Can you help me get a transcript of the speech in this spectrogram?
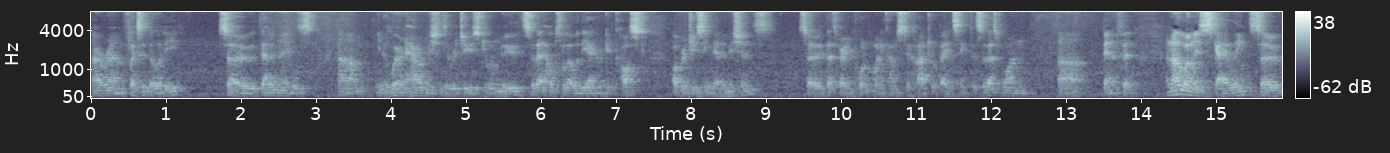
are around flexibility. So that enables um, you know where and how emissions are reduced or removed. So that helps lower the aggregate cost of reducing net emissions. So that's very important when it comes to hard to abate sectors. So that's one uh, benefit. Another one is scaling. So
